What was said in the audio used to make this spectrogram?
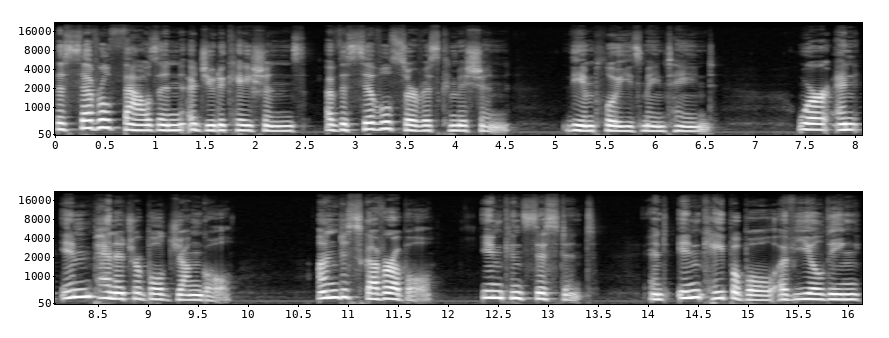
The several thousand adjudications of the Civil Service Commission the employees maintained, were an impenetrable jungle, undiscoverable, inconsistent, and incapable of yielding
